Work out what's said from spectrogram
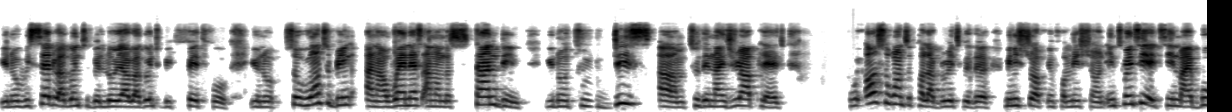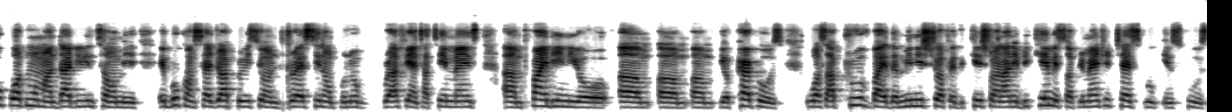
You know, we said we are going to be loyal, we are going to be faithful. You know, so we want to bring an awareness and understanding. You know, to this um to the Nigeria pledge we also want to collaborate with the Ministry of Information. In 2018, my book, What Mom and Dad Didn't Tell Me, a book on sexual purity, on dressing, on pornography, entertainment, um, finding your um, um, um, your purpose, was approved by the Ministry of Education and it became a supplementary textbook in schools.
